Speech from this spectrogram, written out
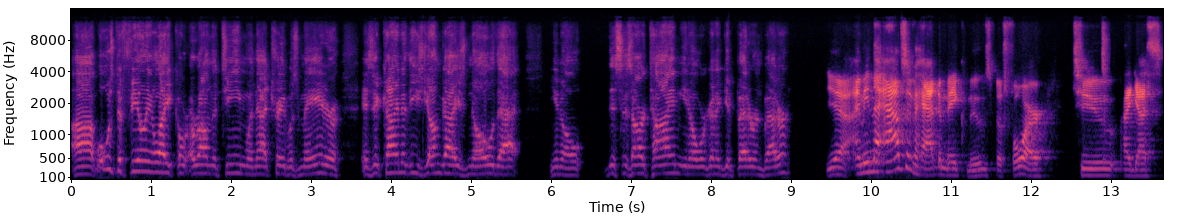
Uh, what was the feeling like around the team when that trade was made, or is it kind of these young guys know that you know this is our time? You know, we're going to get better and better. Yeah, I mean the Avs have had to make moves before to, I guess,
